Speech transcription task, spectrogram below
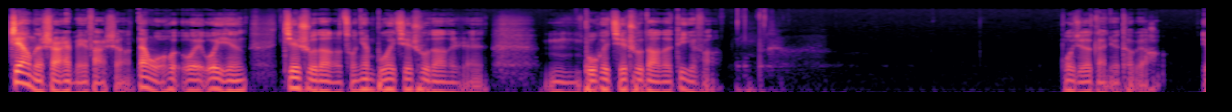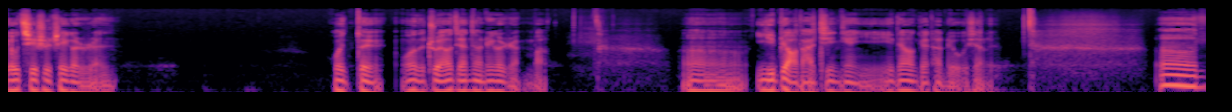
这样的事儿还没发生。但我会，我我已经接触到了从前不会接触到的人，嗯，不会接触到的地方，我觉得感觉特别好。尤其是这个人，我对我主要讲讲这个人吧，嗯，以表达纪念意，一定要给他留下来。嗯，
